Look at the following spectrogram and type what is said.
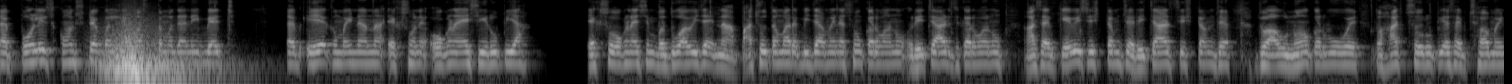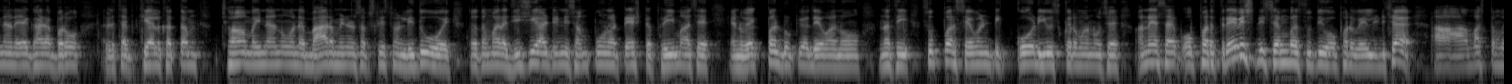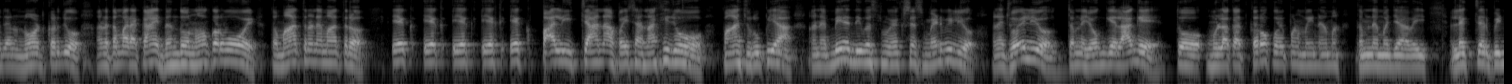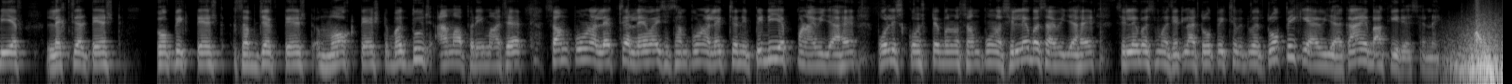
સાહેબ પોલીસ કોન્સ્ટેબલની મસ્ત મજાની બેચ. સાહેબ એક મહિનાના એકસો ને ઓગણએંસી રૂપિયા. એકસો ઓગણએંસી બધું આવી જાય. ના, પાછું તમારે બીજા મહિને શું કરવાનું? રિચાર્જ કરવાનું. આ સાહેબ કેવી સિસ્ટમ છે? રિચાર્જ સિસ્ટમ છે. જો આવું ન કરવું હોય, તો સાતસો રૂપિયા સાહેબ છ મહિનાના એક હારે ભરો. એટલે સાહેબ ખેલ ખતમ. છ મહિનાનું અને બાર મહિનાનું સબસ્ક્રિપ્શન લીધું હોય, તો તમારે જીસીઆરટીની સંપૂર્ણ ટેસ્ટ ફ્રીમાં છે. એનો એક પણ રૂપિયો દેવાનો નથી. સુપર સેવન્ટી કોડ યુઝ કરવાનો છે. અને સાહેબ ઓફર ત્રેવીસ ડિસેમ્બર સુધી ઓફર વેલિડ છે. આ આ મસ્ત મજાનું નોટ કરજો. અને તમારે કાંઈ ધંધો ન કરવો હોય, તો માત્ર ને માત્ર એક એક એક એક એક પાલી ચાના પૈસા નાખી જુઓ, પાંચ રૂપિયા અને બે દિવસનું એક્સેસ મેળવી લ્યો અને જોઈ લ્યો, તમને યોગ્ય લાગે તો મુલાકાત કરો કોઈ પણ મહિનામાં, તમને મજા આવે lecture PDF lecture test topic test subject test mock test બધું જ આમાં ફ્રીમાં છે. સંપૂર્ણ લેક્ચર લેવાય છે, સંપૂર્ણ લેક્ચરની પીડીએફ પણ આવી જાય પોલીસ કોન્સ્ટેબલનો સંપૂર્ણ સિલેબસ આવી જાય સિલેબસમાં જેટલા ટોપિક છે ટોપિક આવી જાય કાંઈ બાકી રહેશે નહીં.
